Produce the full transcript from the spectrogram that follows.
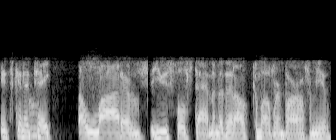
it's going to oh. take a lot of useful stamina that I'll come over and borrow from you.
